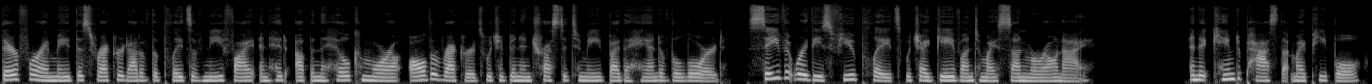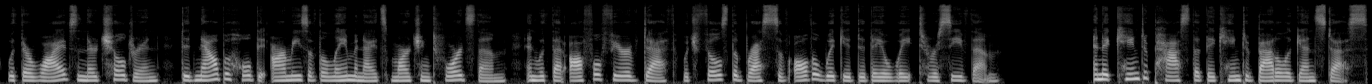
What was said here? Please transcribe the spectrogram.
therefore I made this record out of the plates of Nephi and hid up in the hill Cumorah all the records which had been entrusted to me by the hand of the Lord, save it were these few plates which I gave unto my son Moroni. And it came to pass that my people, with their wives and their children, did now behold the armies of the Lamanites marching towards them, and with that awful fear of death which fills the breasts of all the wicked did they await to receive them. And it came to pass that they came to battle against us,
